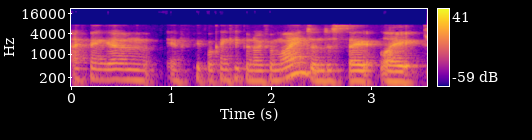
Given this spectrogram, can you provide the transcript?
I think um, if people can keep an open mind and just say like,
